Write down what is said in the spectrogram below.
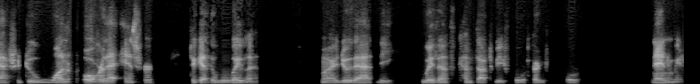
actually do 1 over that answer to get the wavelength. When I do that, the wavelength comes out to be 434 nanometers.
